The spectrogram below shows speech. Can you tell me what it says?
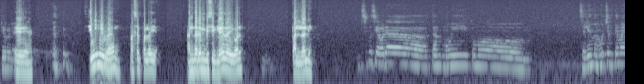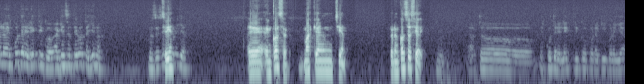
Qué. Eh, sí, weón, va a ser paloyo. Andar en bicicleta igual, pa'l loli. Sí, pues y ahora están muy como saliendo mucho el tema de los scooters eléctricos. Aquí en Santiago está lleno. No sé si Sí. hay por allá. Eh, en Conce, más que en Chien. Pero en Conce sí hay. Mm. Harto scooter eléctrico por aquí y por allá.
